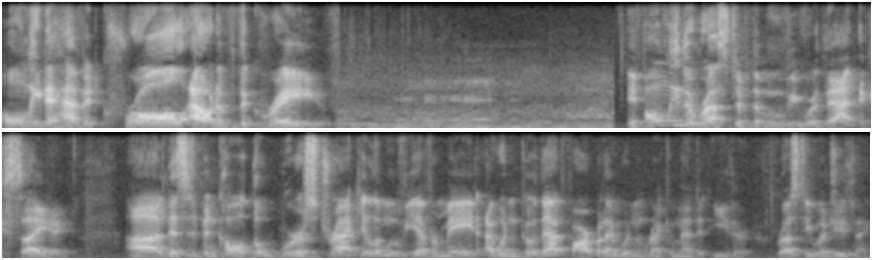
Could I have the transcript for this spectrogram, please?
only to have it crawl out of the grave. If only the rest of the movie were that exciting. Uh, this has been called the worst Dracula movie ever made. I wouldn't go that far, but I wouldn't recommend it either. Rusty, what do you think?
